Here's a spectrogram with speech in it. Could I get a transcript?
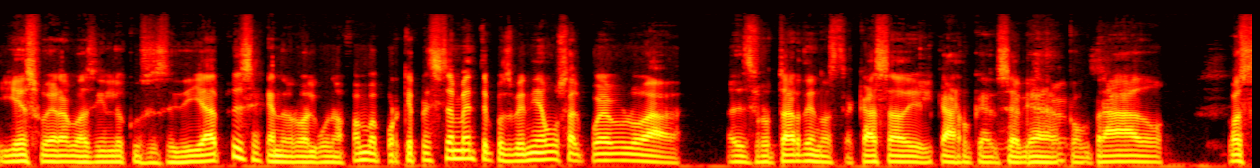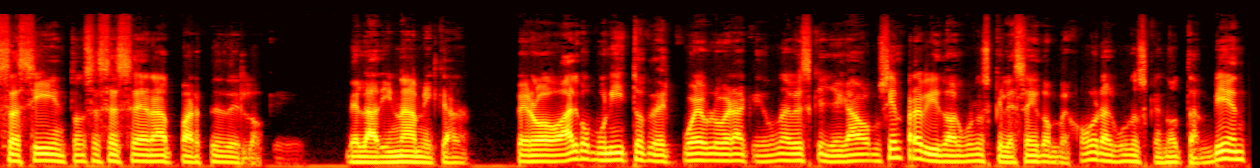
Y eso era más bien lo que sucedía, pues se generó alguna fama, porque precisamente pues veníamos al pueblo a, a disfrutar de nuestra casa, del carro que se había comprado, cosas así. Entonces esa era parte de lo que, de la dinámica. Pero algo bonito del pueblo era que una vez que llegábamos, siempre ha habido algunos que les ha ido mejor, algunos que no tan bien.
